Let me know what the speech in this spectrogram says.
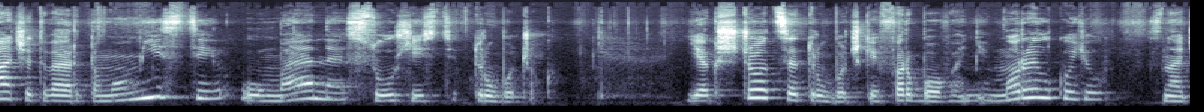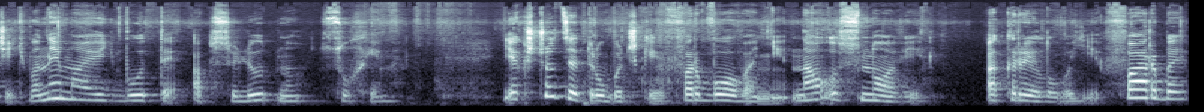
На четвертому місці у мене сухість трубочок. Якщо це трубочки фарбовані морилкою, значить вони мають бути абсолютно сухими. Якщо це трубочки фарбовані на основі акрилової фарби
